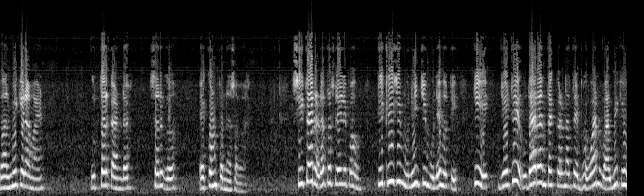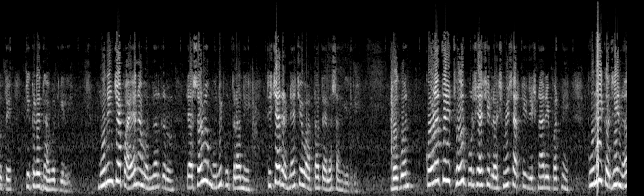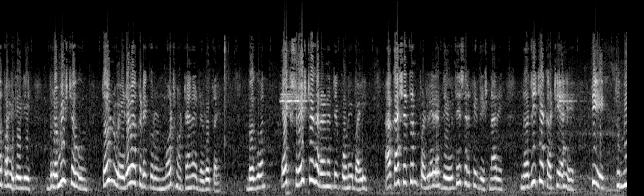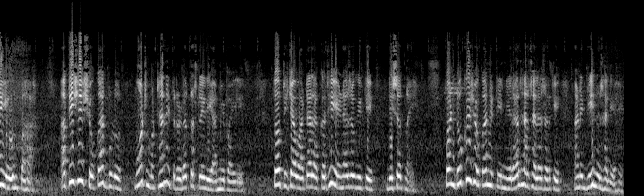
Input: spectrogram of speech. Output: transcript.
वाल्मिकी रामायण उत्तरकांड सर्ग एकोणपन्नासावा. सीता रडत असलेली पाहून तिथली जी मुनींची मुले होती ती जेथे उदार अंतकरणाचे भगवान वाल्मिकी होते तिकडे धावत गेली. मुनींच्या पायांना वंदन करून त्या सर्व मुनिपुत्रांनी तिच्या रडण्याची वार्ता त्याला सांगितली. भगवान कोणातरी थोर पुरुषाची लक्ष्मीसारखी दिसणारी पत्नी पूर्वी कधी न पाहिलेली भ्रमिष्ठ होऊन तोंड वेडेवाकडे करून मोठमोठ्याने रडत आहे. भगवान एक श्रेष्ठ घराण्याचे कोणी बाई? आकाशातून पडलेल्या देवतेसारखी दिसणारे नदीच्या काठी आहे ती तुम्ही येऊन पहा. अतिशय शोकात बुडून मोठमोठ्याने रडत असलेली आम्ही पाहिली. तो तिच्या वाट्याला कधी येण्याजोगी ती दिसत नाही. पण दुःख शोकाने ती निराधार झाल्यासारखी आणि दीन झाली आहे.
